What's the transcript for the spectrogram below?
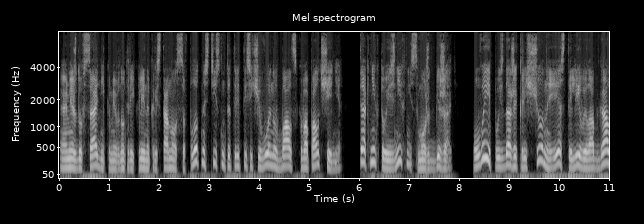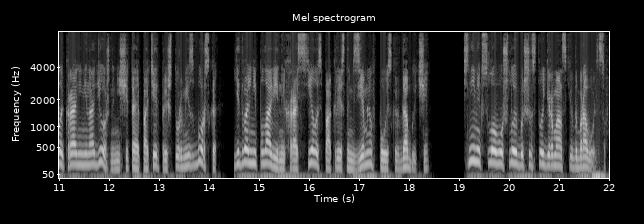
А между всадниками внутри клина крестоносцев плотно стиснуты 3000 воинов Балтского ополчения. Так никто из них не сможет бежать. Увы, пусть даже крещеные эсты, ливы и латгалы крайне ненадежны, не считая потерь при штурме из Борска Едва ли не половина их расселась по окрестным землям в поисках добычи. С ними, к слову, ушло и большинство германских добровольцев.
